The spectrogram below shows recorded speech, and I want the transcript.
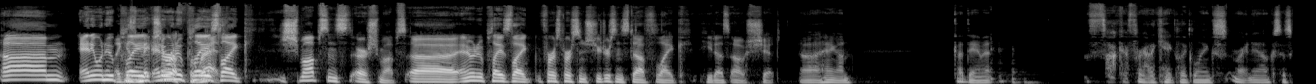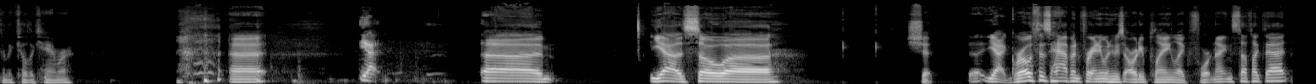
Um, anyone who Like, plays anyone who plays like shmups and or shmups, uh, anyone who plays like first person shooters and stuff like he does. Oh shit! Uh, hang on. God damn it! Fuck! I forgot I can't click links right now because that's gonna kill the camera. Uh, yeah. Uh, yeah. So, uh, shit. Uh, yeah, growth has happened for anyone who's already playing like Fortnite and stuff like that,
